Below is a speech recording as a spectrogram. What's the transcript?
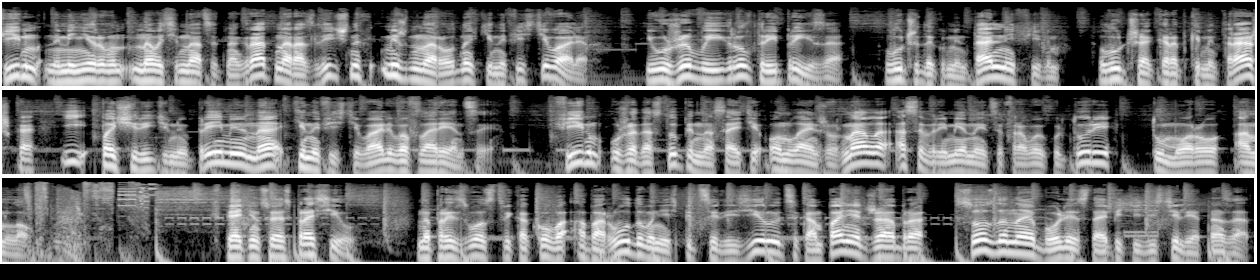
Фильм номинирован на 18 наград на различных международных кинофестивалях и уже выиграл три приза – лучший документальный фильм, лучшая короткометражка и поощрительную премию на кинофестивале во Флоренции. Фильм уже доступен на сайте онлайн-журнала о современной цифровой культуре Tomorrow Unlocked. В пятницу я спросил, на производстве какого оборудования специализируется компания Jabra, созданная более 150 лет назад.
